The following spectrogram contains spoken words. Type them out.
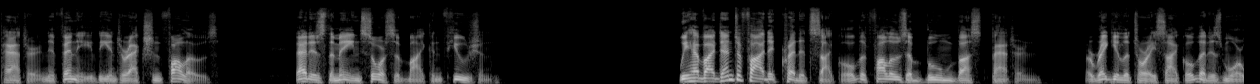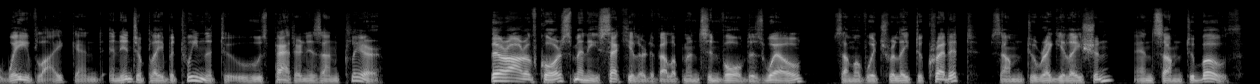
pattern, if any, the interaction follows. That is the main source of my confusion. We have identified a credit cycle that follows a boom-bust pattern a regulatory cycle that is more wave-like, and an interplay between the two whose pattern is unclear. There are, of course, many secular developments involved as well, some of which relate to credit, some to regulation, and some to both.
